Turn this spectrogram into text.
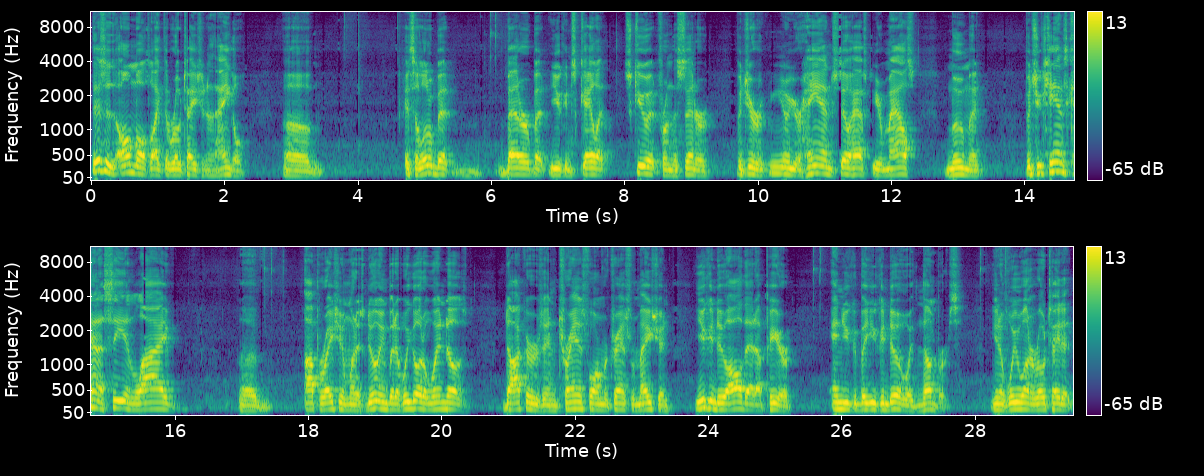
this is almost like the rotation of the angle. Um, it's a little bit better, but you can scale it, skew it from the center, but your, you know, your hand still has to, your mouse movement, but you can kind of see in live uh, operation what it's doing. But if we go to Windows, Dockers, and Transformer transformation, you can do all that up here, and you can, but you can do it with numbers. You know, if we want to rotate it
